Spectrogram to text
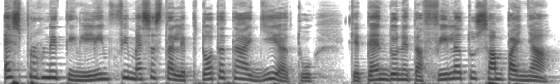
έσπρωχνε την λύμφη μέσα στα λεπτότατα αγγεία του και τέντωνε τα φύλλα του σαν πανιά.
